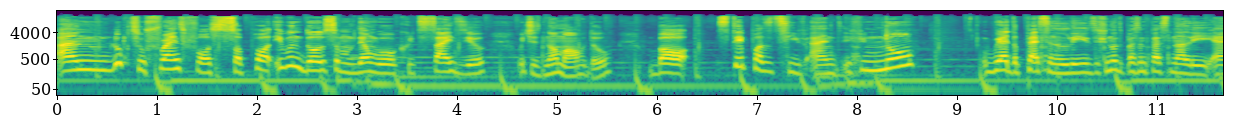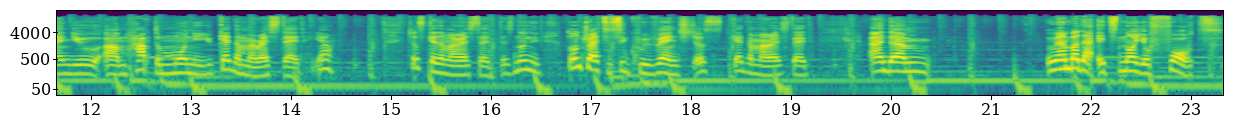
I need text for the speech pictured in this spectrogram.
and look to friends for support, even though some of them will criticize you, which is normal though. But stay positive, and if you know where the person lives, if you know the person personally, and you um, have the money, you get them arrested. Yeah, just get them arrested. There's no need. Don't try to seek revenge. Just get them arrested, and um, remember that it's not your fault.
